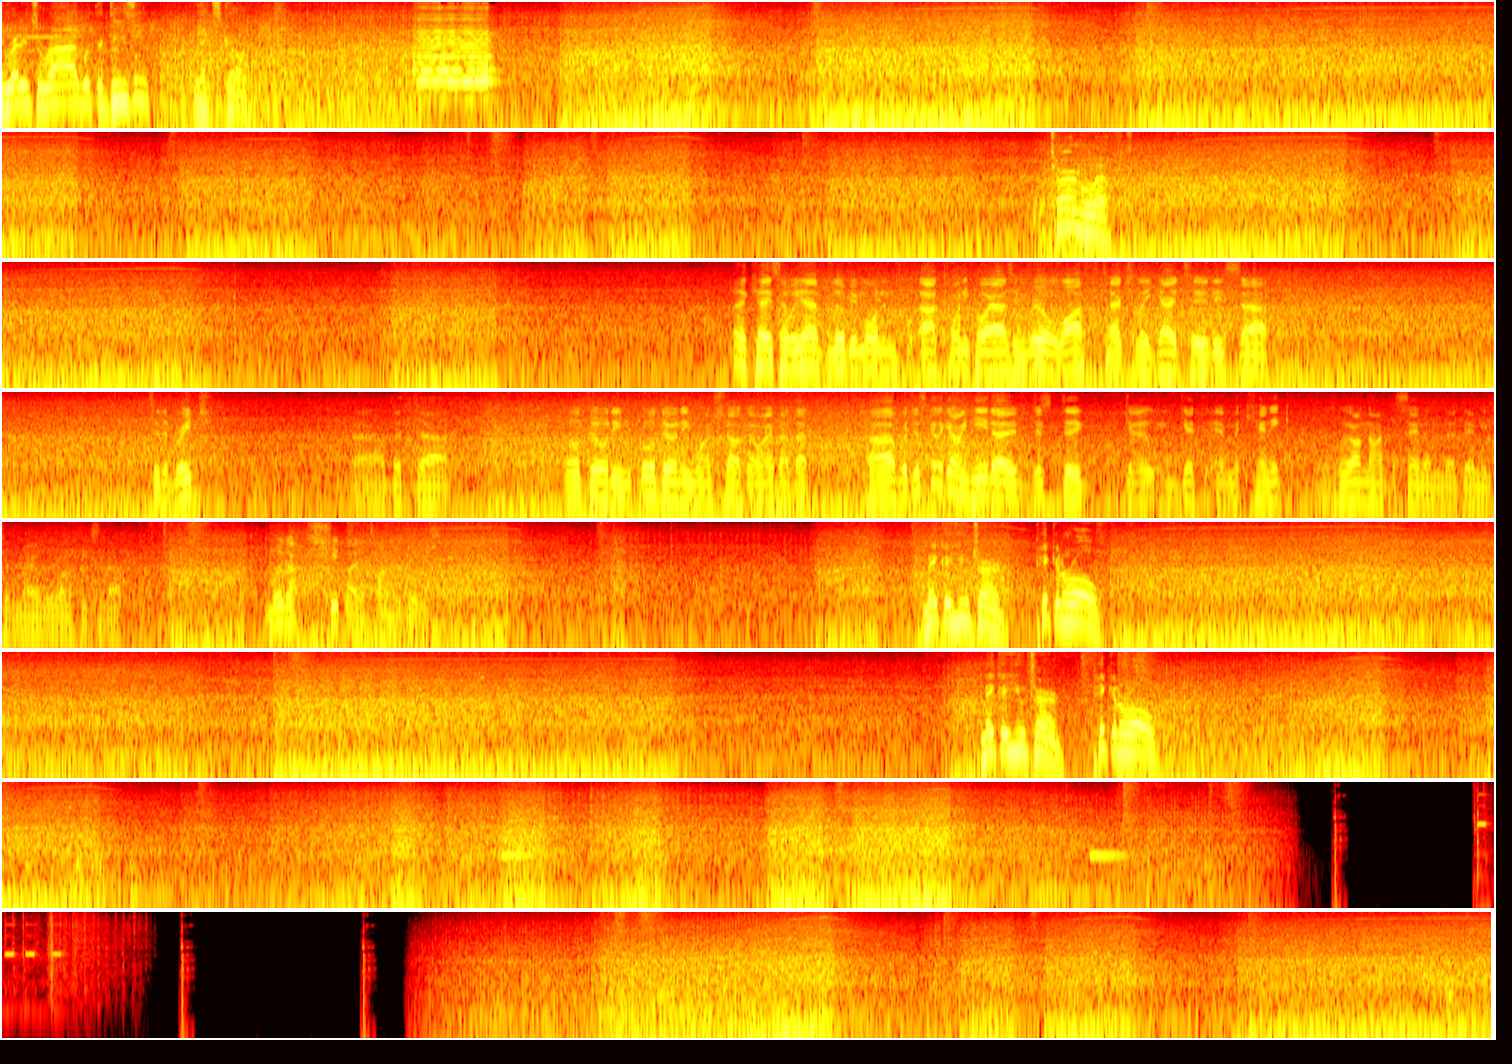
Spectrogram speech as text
You ready to ride with the diesel? Let's go. Turn left. Okay, so we have a little bit more than uh, 24 hours in real life to actually go to this uh, to the bridge, uh, but uh, we'll do it in we'll do it in one shot. Don't worry about that. Uh, we're just gonna go in here though, just to go and get a mechanic because we're on 9% on the damage at the moment. We want to fix it up. And we've got shitload of time to do this. Make a U-turn. Pick and roll. Make a U-turn. Pick and roll.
